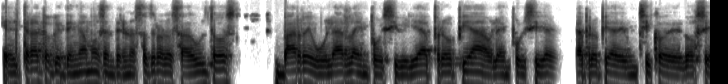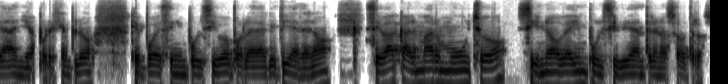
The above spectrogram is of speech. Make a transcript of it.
el trato que tengamos entre nosotros los adultos va a regular la impulsividad propia o la impulsividad propia de un chico de 12 años, por ejemplo, que puede ser impulsivo por la edad que tiene, ¿no? Se va a calmar mucho si no ve impulsividad entre nosotros.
